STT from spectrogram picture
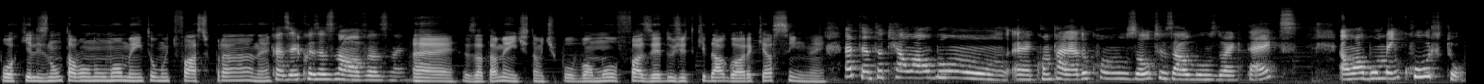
porque eles não estavam num momento muito fácil para, né? Fazer coisas novas, né? É, exatamente. Então, tipo, vamos fazer do jeito que dá agora, que é assim, né? É, tanto que é um álbum, é, comparado com os outros álbuns do Architects, é um álbum bem curto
